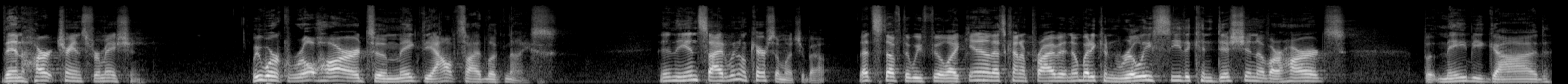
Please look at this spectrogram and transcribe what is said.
than heart transformation. We work real hard to make the outside look nice. And the inside, we don't care so much about. That's stuff that we feel like, yeah, that's kind of private. Nobody can really see the condition of our hearts, but maybe God.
